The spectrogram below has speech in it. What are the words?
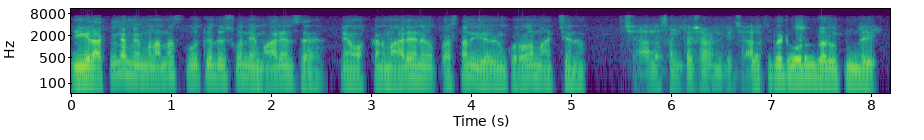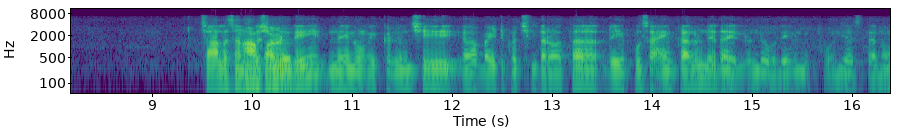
ఈ రకంగా మిమ్మల్ని అన్న స్ఫూర్తిగా తీసుకొని నేను మారాను సార్. నేను ఒక్కని మారాను. ప్రస్తుతానికి ఏడు కుర్రలు మార్చాను. చాలా సంతోషం అండి చాలా. పెట్టుకోవడం జరుగుతుంది. చాలా సంతోషం. అండి. నేను ఇక్కడ నుంచి బయటకు వచ్చిన తర్వాత రేపు సాయంకాలం లేదా ఎల్లుండి ఉదయం మీకు ఫోన్ చేస్తాను.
